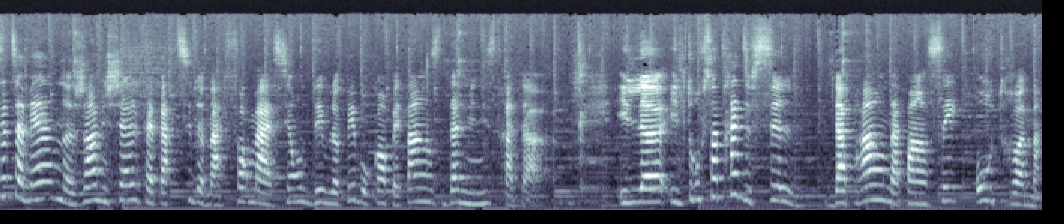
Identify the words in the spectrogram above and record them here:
cette semaine, Jean-Michel fait partie de ma formation Développer vos compétences d'administrateur. Il, euh, il trouve ça très difficile d'apprendre à penser autrement.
